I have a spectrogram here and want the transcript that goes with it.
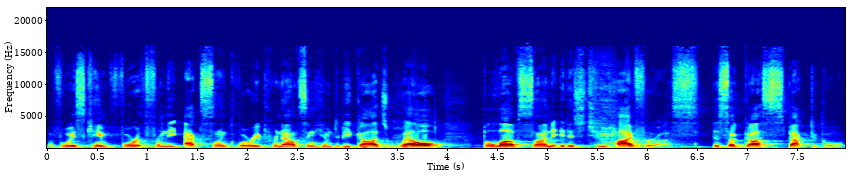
A voice came forth from the excellent glory, pronouncing him to be God's well beloved Son. It is too high for us, this august spectacle.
